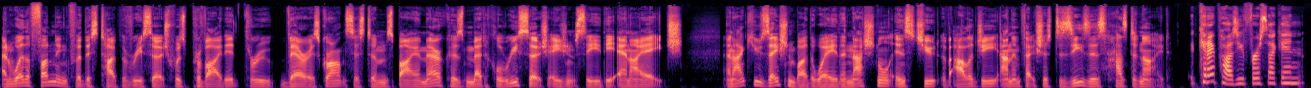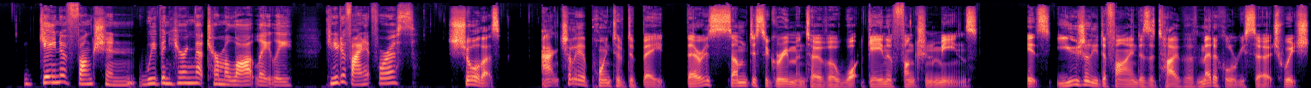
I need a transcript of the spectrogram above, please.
and whether funding for this type of research was provided through various grant systems by America's medical research agency, the NIH. An accusation, by the way, the National Institute of Allergy and Infectious Diseases has denied. Can I pause you for a second? Gain of function, we've been hearing that term a lot lately. Can you define it for us? Sure, that's actually a point of debate. There is some disagreement over what gain of function means. It's usually defined as a type of medical research which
